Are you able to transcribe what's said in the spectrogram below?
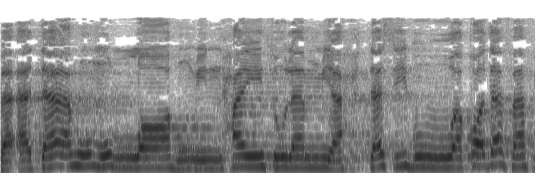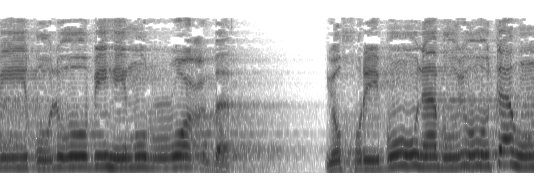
فاتاهم الله من حيث لم يحتسبوا وقذف في قلوبهم الرعب يخربون بيوتهم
